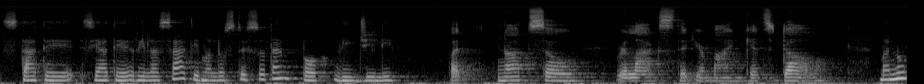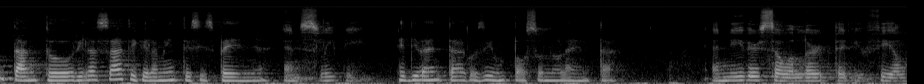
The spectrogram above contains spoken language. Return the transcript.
State, siate rilassati ma allo stesso tempo vigili, but not so relaxed that your mind gets dull ma non tanto rilassati che la mente si spegne and sleepy, e diventa così un po' sonnolenta, and neither so alert that you feel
